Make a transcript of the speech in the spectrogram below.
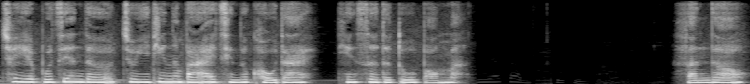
却也不见得就一定能把爱情的口袋填塞得多饱满，反倒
